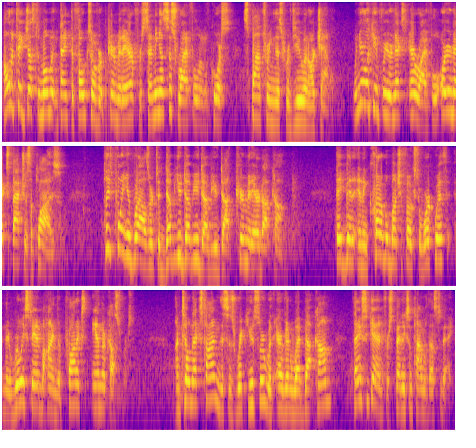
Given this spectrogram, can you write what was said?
I want to take just a moment and thank the folks over at Pyramyd Air for sending us this rifle and of course sponsoring this review in our channel. When you're looking for your next air rifle or your next batch of supplies, please point your browser to www.pyramydair.com. They've been an incredible bunch of folks to work with and they really stand behind their products and their customers. Until next time, this is Rick Eutsler with airgunweb.com. Thanks again for spending some time with us today.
